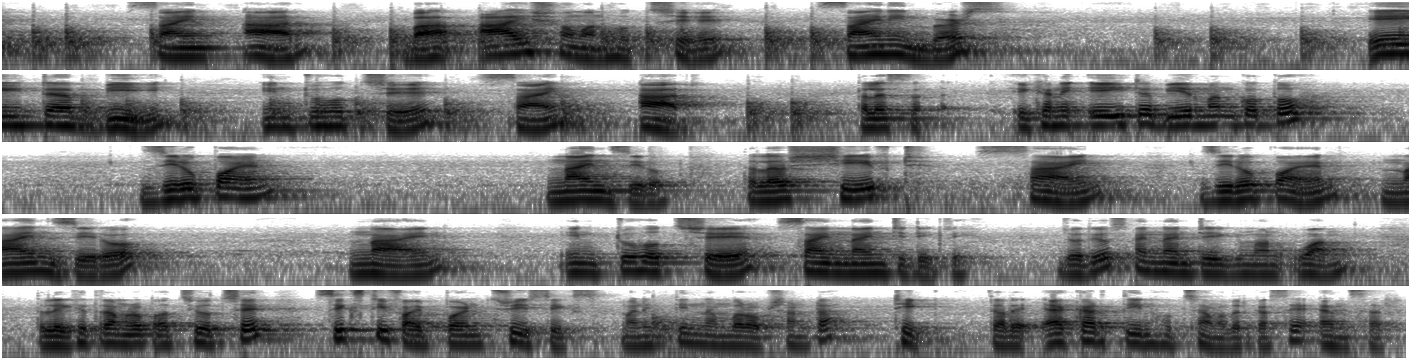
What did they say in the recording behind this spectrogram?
sine r বা আই সমান হচ্ছে sine inverse. Eta B into হচ্ছে সাইন আর। তাহলে এখানে এইটা বি এর মান কত? Zero point nine zero. তাহলে shift sine zero point nine zero nine into হচ্ছে সাইন নাইনটি ডিগ্রি। যদিও সাইন নাইনটি ডিগ্রি মান ওয়ান তাহলে এক্ষেত্রে আমরা পাচ্ছি হচ্ছে sixty five point three six মানে তিন নম্বর অপশানটা ঠিক। তাহলে এক আর তিন হচ্ছে আমাদের কাছে অ্যান্সার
